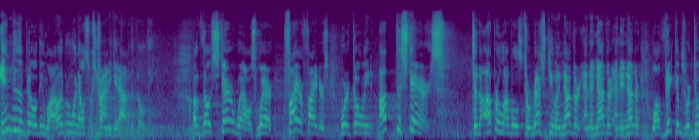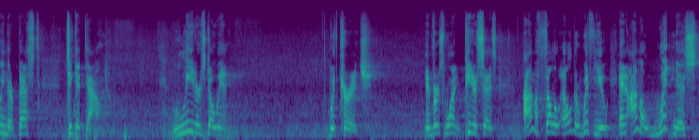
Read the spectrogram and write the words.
into the building while everyone else was trying to get out of the building. Of those stairwells where firefighters were going up the stairs to the upper levels to rescue another and another and another while victims were doing their best to get down. Leaders go in with courage. In verse 1, Peter says, I'm a fellow elder with you, and I'm a witness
